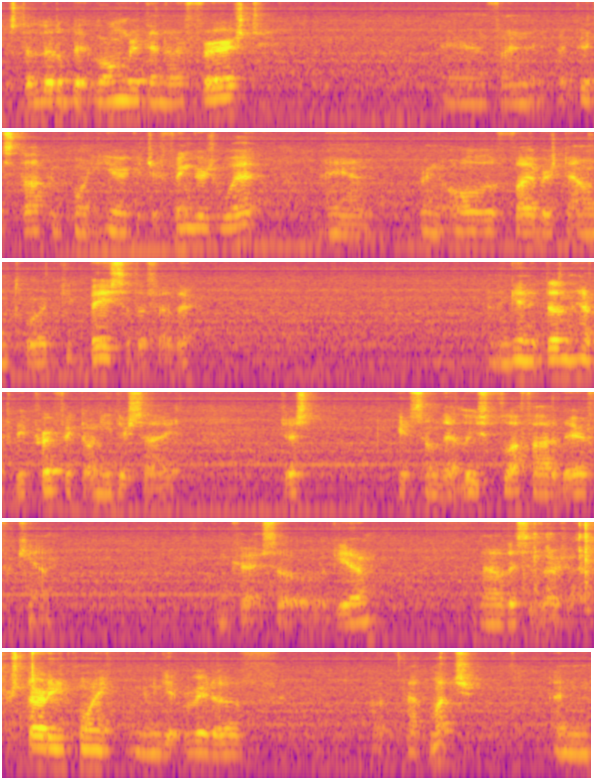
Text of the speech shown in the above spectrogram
just a little bit longer than our first. And find a good stopping point here. Get your fingers wet and bring all the fibers down toward the base of the feather. And again, it doesn't have to be perfect on either side. Just get some of that loose fluff out of there if we can. Okay, so again, now this is our, our starting point. I'm going to get rid of uh, that much. And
